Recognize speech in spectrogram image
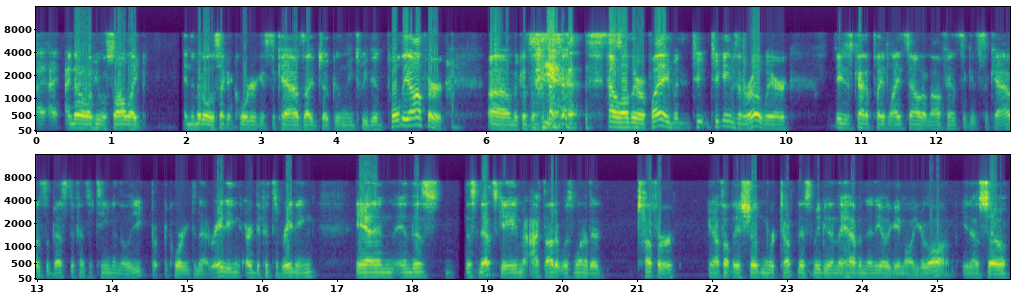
I I know a lot of people saw like in the middle of the second quarter against the Cavs, I jokingly tweeted, "Pull the offer." Um, because of yes. how well they were playing. But two two games in a row where they just kind of played lights out on offense against the Cavs, the best defensive team in the league according to net rating or defensive rating. And in this this Nets game, I thought it was one of their tougher. You know, I thought they showed more toughness maybe than they have in any other game all year long. You know, so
